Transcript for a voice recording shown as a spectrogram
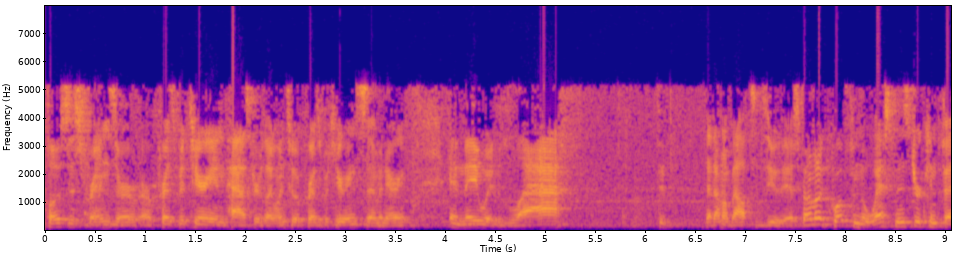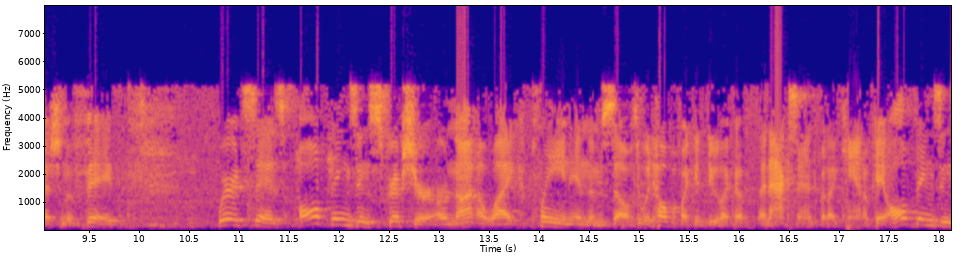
closest friends are, are Presbyterian pastors. I went to a Presbyterian seminary, and they would laugh that I'm about to do this. But I'm going to quote from the Westminster Confession of Faith where it says, All things in Scripture are not alike plain in themselves. It would help if I could do like a, an accent, but I can't. Okay, all things in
